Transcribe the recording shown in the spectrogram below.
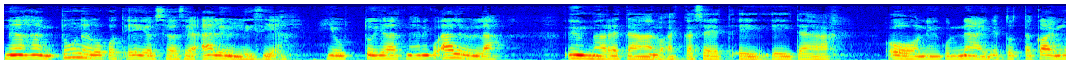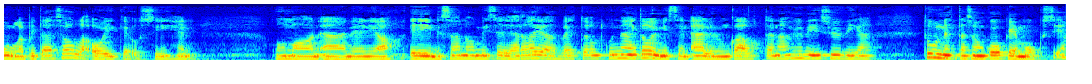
näähän tunnelukot ei ole sellaisia älyllisiä juttuja, että mehän niin kuin älyllä ymmärretään vaikka se, että ei, ei tämä ole niin kuin näin. Että totta kai mulla pitäisi olla oikeus siihen omaan ääneen ja ei sanomiseen ja rajanvetoon, mutta kun näin toimii sen älyn kautta, nämä on hyvin syviä tunnetason kokemuksia.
